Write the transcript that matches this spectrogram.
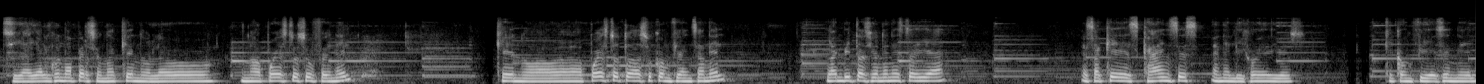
si hay alguna persona que no, lo, no ha puesto su fe en Él, que no ha puesto toda su confianza en Él, la invitación en este día es a que descanses en el Hijo de Dios, que confíes en Él,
